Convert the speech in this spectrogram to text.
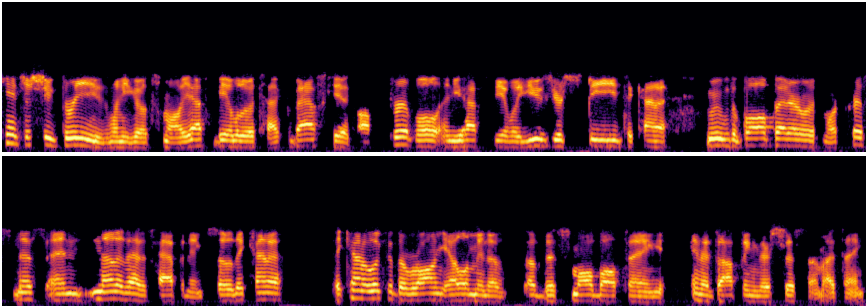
can't just shoot threes when you go small. You have to be able to attack the basket off dribble, and you have to be able to use your speed to kind of move the ball better with more crispness. And none of that is happening. So they kind of they kind of looked at the wrong element of of this small ball thing in adopting their system. I think.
